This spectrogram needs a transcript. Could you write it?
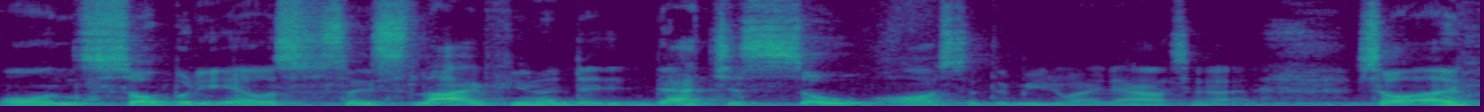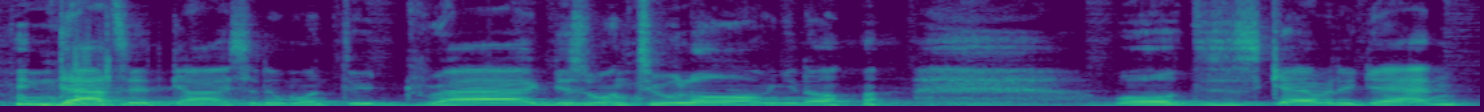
on somebody else's life. You know, that, that's just so awesome to me right now. So, so I mean, that's it, guys. I don't want to drag this one too long. You know. well, this is Kevin again.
